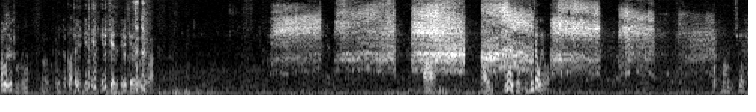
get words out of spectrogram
얼굴 이렇게 보이나? 응. 이렇게 이렇게 이렇게 이렇게 해서 보이나? 아, 아, 이거 저 진짜 어려워. 어, 방금 미치겠네.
